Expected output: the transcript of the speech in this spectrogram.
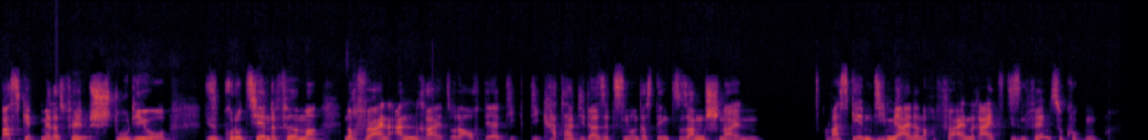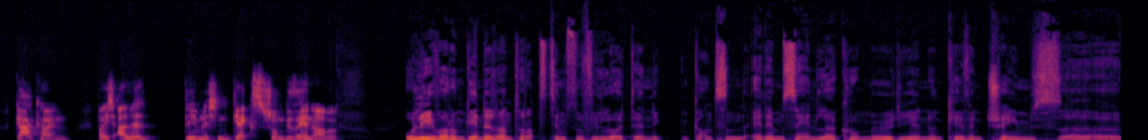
was gibt mir das Filmstudio, diese produzierende Firma, noch für einen Anreiz oder auch der, die, die Cutter, die da sitzen und das Ding zusammenschneiden? Was geben die mir eine noch für einen Reiz, diesen Film zu gucken? Gar keinen. Weil ich alle dämlichen Gags schon gesehen habe. Uli, warum gehen denn dann trotzdem so viele Leute in die ganzen Adam Sandler Komödien und Kevin James äh,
